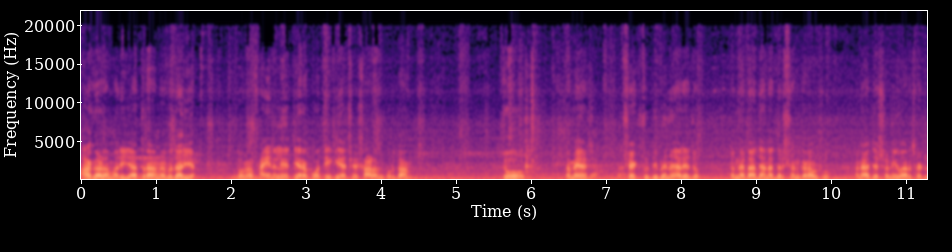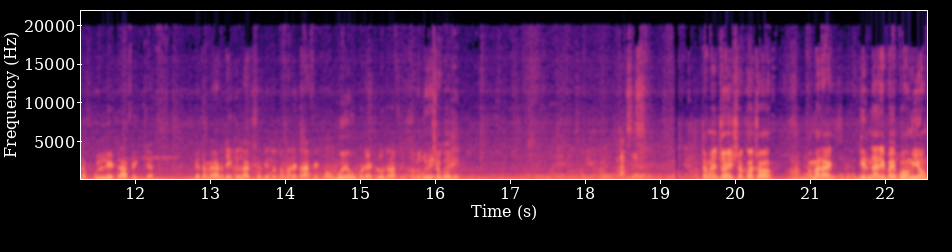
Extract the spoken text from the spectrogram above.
આગળ અમારી યાત્રા અમે વધારીએ. તો અમે ફાઇનલી અત્યારે પહોંચી ગયા છે સાળંગપુર ધામ. તો તમે છેક સુધી બન્યા રહેજો. તમને દાદાના દર્શન કરાવશું. અને આજે શનિવાર છે એટલે ફૂલ્લી ટ્રાફિક છે. કે તમે અડધી કલાક સુધી તો તમારે ટ્રાફિકમાં ઊભું રહેવું પડે એટલું ટ્રાફિક તમે જોઈ શકો છો. તમે જોઈ શકો છો અમારા ગિરનારીભાઈ ભૌમિયો.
